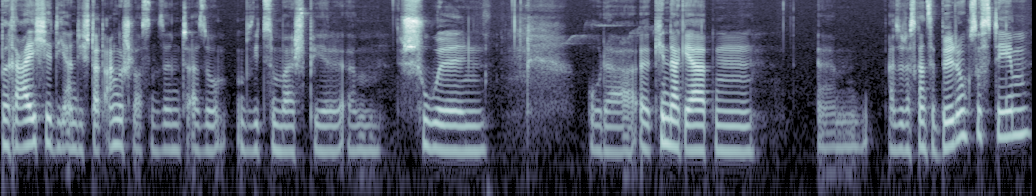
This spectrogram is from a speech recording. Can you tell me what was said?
Bereiche, die an die Stadt angeschlossen sind, also wie zum Beispiel ähm, Schulen oder äh, Kindergärten, also das ganze Bildungssystem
